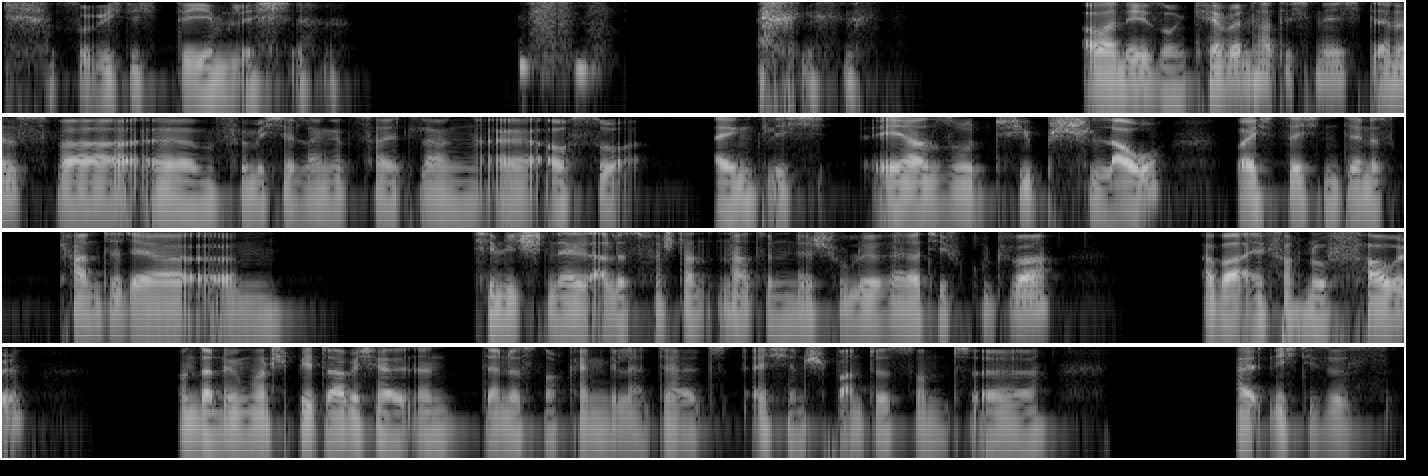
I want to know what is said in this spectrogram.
so richtig dämlich. Aber nee, so ein Kevin hatte ich nicht. Dennis war ähm, für mich eine lange Zeit lang äh, auch so eigentlich eher so Typ schlau, weil ich tatsächlich einen Dennis kannte, der ähm, ziemlich schnell alles verstanden hat und in der Schule relativ gut war, aber einfach nur faul. Und dann irgendwann später habe ich halt einen Dennis noch kennengelernt, der halt echt entspannt ist und äh, halt nicht dieses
